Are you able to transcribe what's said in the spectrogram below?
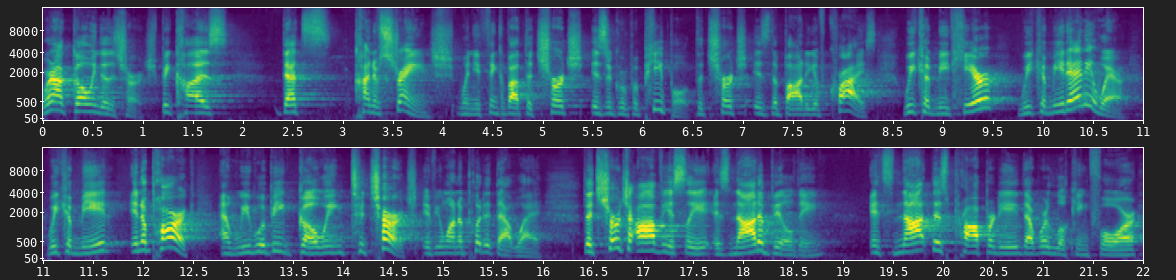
We're not going to the church because that's kind of strange when you think about the church is a group of people. The church is the body of Christ. We could meet here, we could meet anywhere. We could meet in a park, and we would be going to church, if you want to put it that way. The church obviously is not a building. It's not this property that we're looking for.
